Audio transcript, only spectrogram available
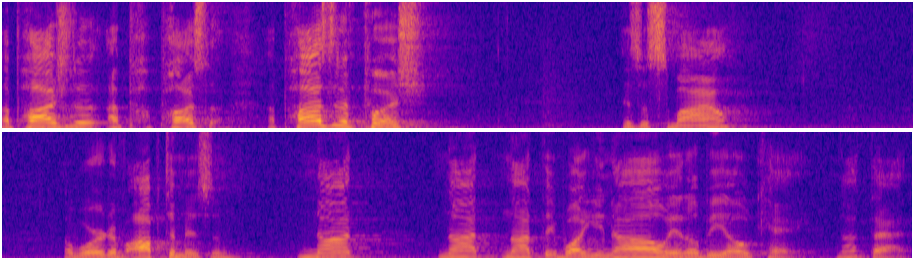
A positive, a, positive, a positive push is a smile, a word of optimism, not, not, not the, well, you know, it'll be okay. Not that.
